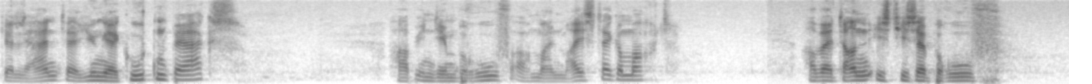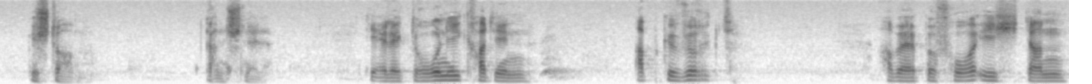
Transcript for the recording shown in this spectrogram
gelernter Jünger Gutenbergs, habe in dem Beruf auch meinen Meister gemacht, aber dann ist dieser Beruf gestorben, ganz schnell. Die Elektronik hat ihn abgewürgt. Aber bevor ich dann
